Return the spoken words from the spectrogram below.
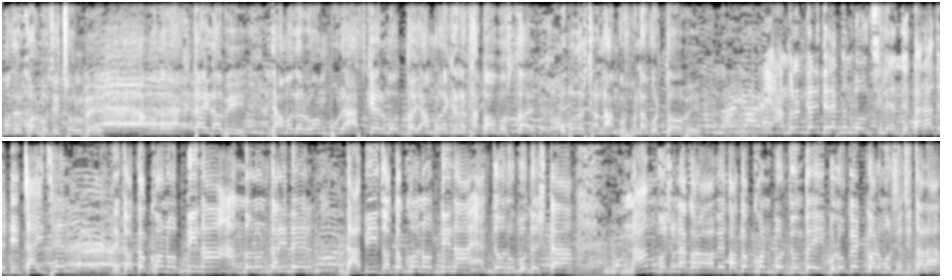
আমাদের কর্মসূচি চলবে। আমাদের একটাই দাবি যে আমাদের রংপুরে আজকের মধ্যে আমরা এখানে থাকা অবস্থায় উপদেষ্টার নাম ঘোষণা করতে হবে। এই আন্দোলনকারীদের একজন বলছিলেন যে তারা যেটি চাইছেন যে যতক্ষণ অবধি না আন্দোলনকারীদের দাবি যতক্ষণ অবধি না একজন উপদেষ্টা নাম ঘোষণা করা হবে ততক্ষণ পর্যন্ত এই ব্লকেট কর্মসূচি তারা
